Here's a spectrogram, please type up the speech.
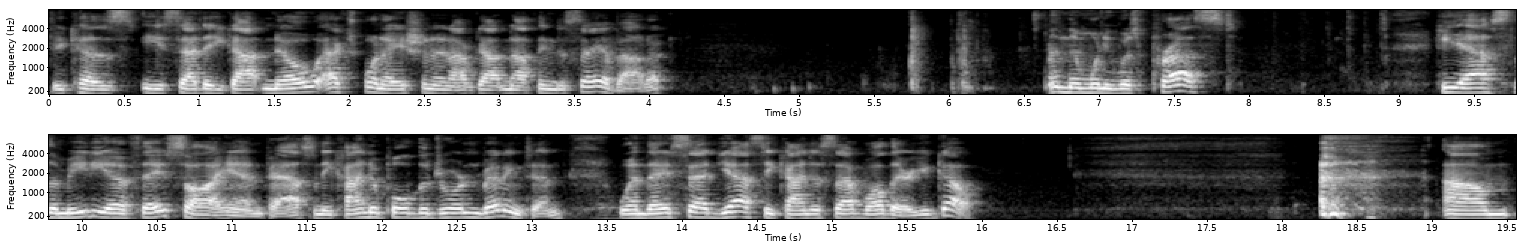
because he said he got no explanation and I've got nothing to say about it. And then when he was pressed, he asked the media if they saw a hand pass and he kind of pulled the Jordan Binnington. When they said yes, he kind of said, well, there you go. um,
